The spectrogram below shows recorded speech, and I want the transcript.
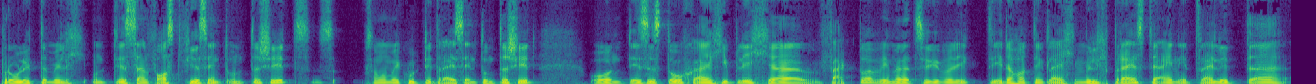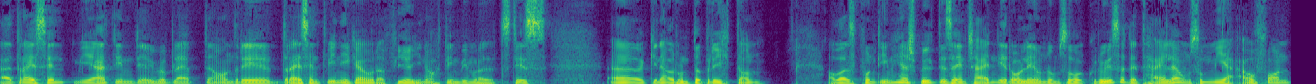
pro Liter Milch. Und das sind fast 4 Cent Unterschied, sagen wir mal gute 3 Cent Unterschied. Und das ist doch ein erheblicher Faktor, wenn man sich überlegt, jeder hat den gleichen Milchpreis, der eine 3 Liter, äh, 3 Cent mehr, dem der überbleibt, der andere 3 Cent weniger oder 4, je nachdem, wie man jetzt das äh, genau runterbricht dann. Aber von dem her spielt das eine entscheidende Rolle und umso größer der Teiler, umso mehr Aufwand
